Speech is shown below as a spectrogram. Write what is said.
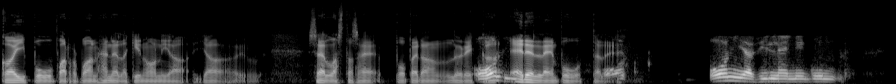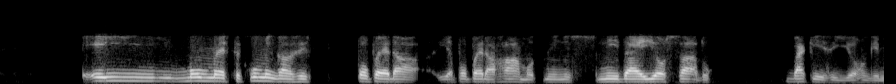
kaipuu varmaan hänelläkin on, ja, ja sellaista se Popedan lyrikka on, edelleen puhuttelee. On, on ja silleen niin kuin, ei mun mielestä kumminkaan siis Popeda ja Popeda hahmot, niin niitä ei ole saatu väkisin johonkin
